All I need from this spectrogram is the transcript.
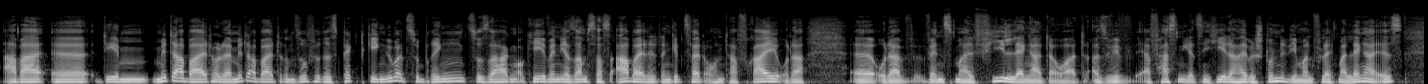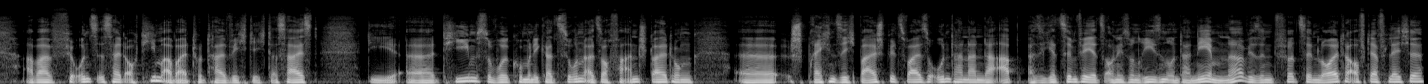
Aber äh, dem Mitarbeiter oder der Mitarbeiterin so viel Respekt gegenüberzubringen, zu sagen, okay, wenn ihr samstags arbeitet, dann gibt's halt auch einen Tag frei oder, äh, oder wenn es mal viel länger dauert. Also wir erfassen jetzt nicht jede halbe Stunde, die man vielleicht mal länger ist, aber für uns ist halt auch Teamarbeit total wichtig. Das heißt, die äh, Teams, sowohl Kommunikation als auch Veranstaltungen, äh, sprechen sich beispielsweise untereinander ab. Also jetzt sind wir jetzt auch nicht so ein Riesenunternehmen, ne? Wir sind 14 Leute auf der Fläche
